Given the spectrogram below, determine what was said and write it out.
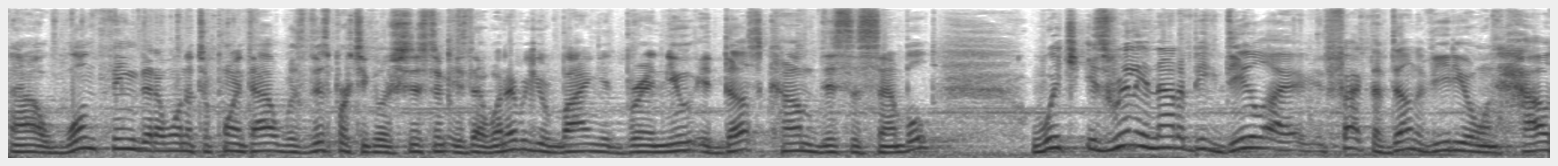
Uh, one thing that I wanted to point out with this particular system is that whenever you're buying it brand new, it does come disassembled which is really not a big deal. I, in fact, I've done a video on how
